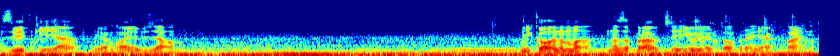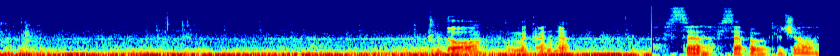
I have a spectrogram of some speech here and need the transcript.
Звідки я його і взяв. Нікого нема на заправці. Ю, як добре, як файно. До вмикання. Все, все повиключав,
